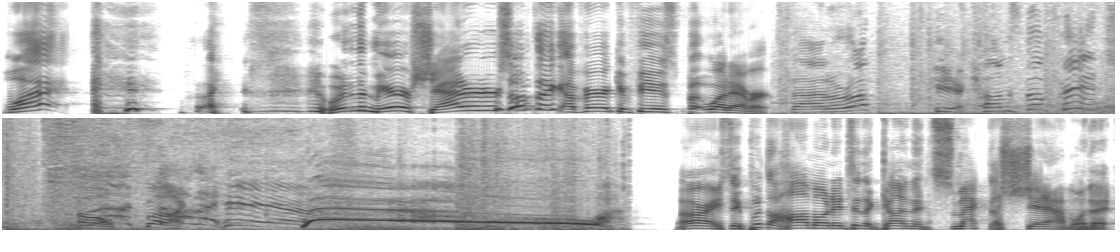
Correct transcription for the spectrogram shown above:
What? Like, Wouldn't the mirror have shattered or something? I'm very confused, but whatever. Batter up! Here comes the pitch! Oh, fuck. out of here! Woo! All right, so he put the Hamon into the gun and smacked the shit out of with it.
